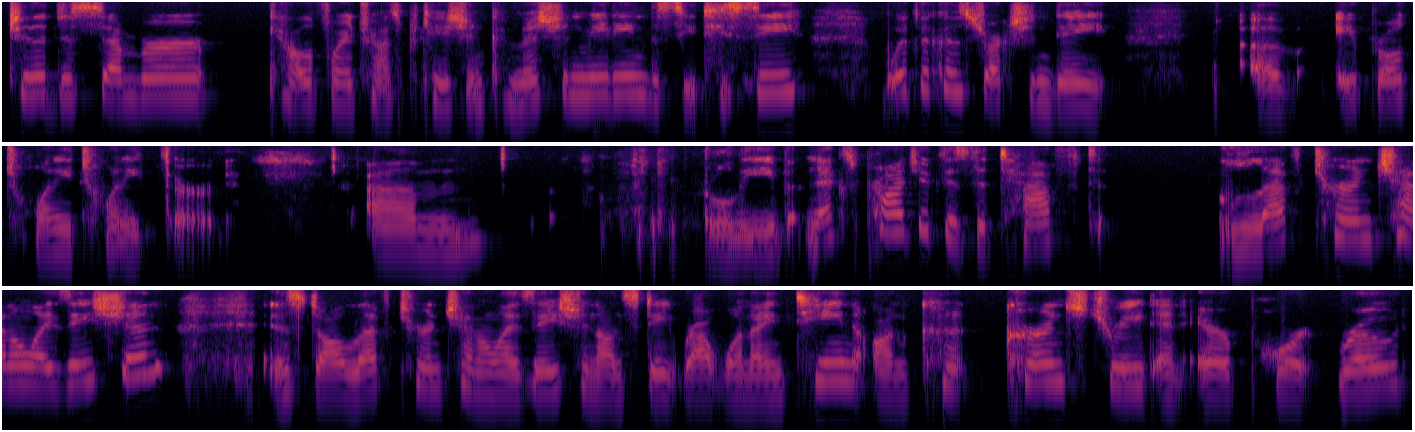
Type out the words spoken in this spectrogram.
to the December California Transportation Commission meeting, the CTC, with a construction date of April 2023. Um, believe. Next project is the Taft left turn channelization, install left turn channelization on State Route 119 on Kern Street and Airport Road.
